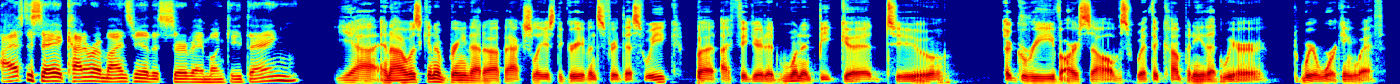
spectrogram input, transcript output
I have to say, it kind of reminds me of the Survey Monkey thing. Yeah. And I was going to bring that up actually as the grievance for this week, but I figured it wouldn't be good to aggrieve ourselves with a company that we're we're working with.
